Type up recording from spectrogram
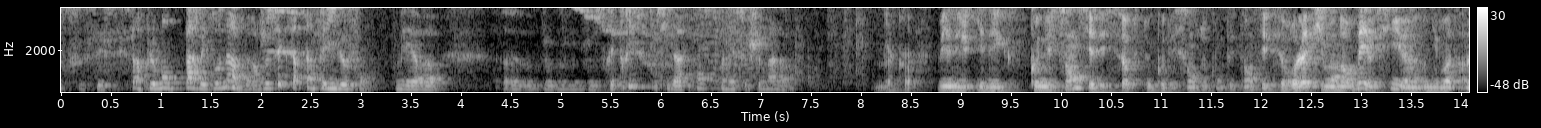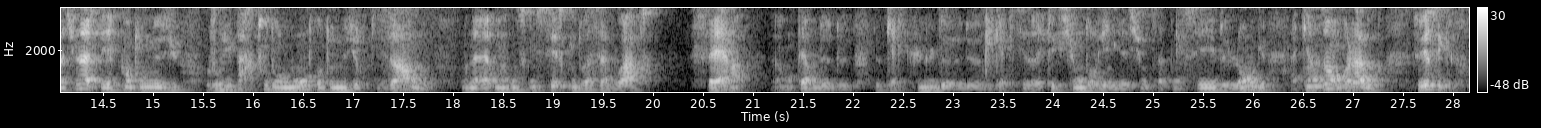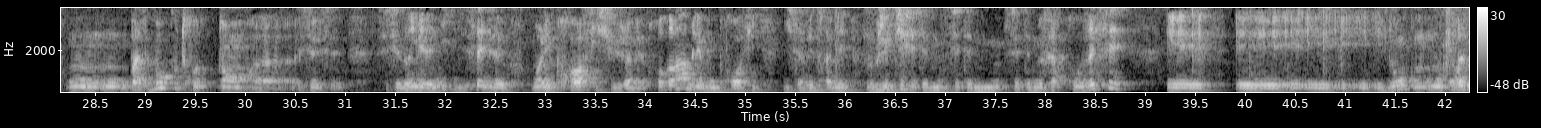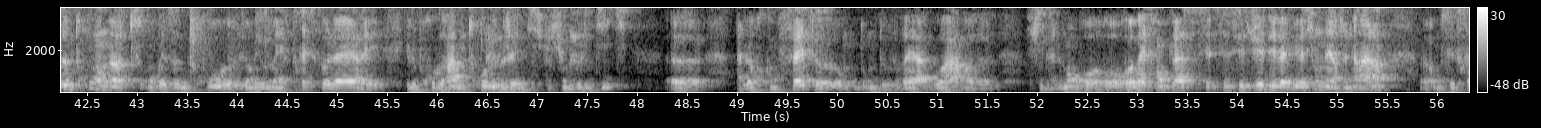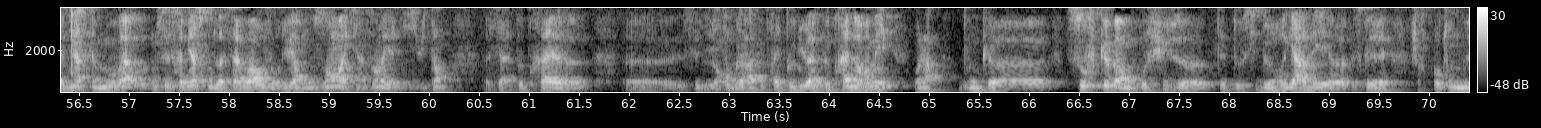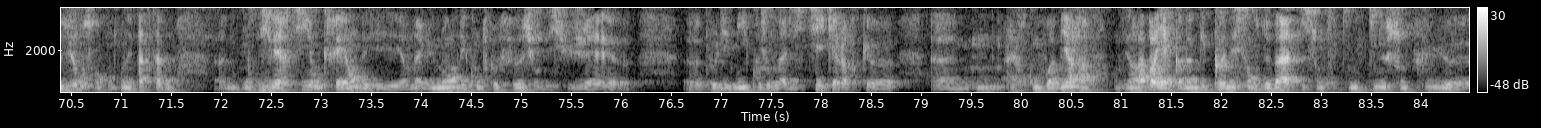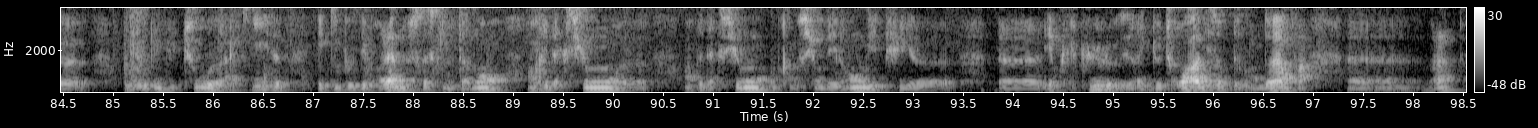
c'est simplement pas raisonnable. Alors, je sais que certains pays le font, mais je, serais triste si la France prenait ce chemin-là. D'accord. Mais il y, a des, connaissances, il y a des socles de connaissances, de compétences, et c'est relativement normé aussi au niveau international. C'est-à-dire quand on mesure, aujourd'hui partout dans le monde, quand on mesure PISA, on, on sait ce qu'on doit savoir faire euh, en termes de, calcul, de, capacité de réflexion, d'organisation de sa pensée, de langue, à 15 ans. Voilà. Donc, ce dire, c'est qu'on on passe beaucoup trop de temps. Euh, c'est Cédric Villani qui disait ça. Il disait Moi, les profs, ils suivent jamais le programme. Les bons profs, ils, savaient très bien. L'objectif, c'était de, me faire progresser. Et, donc, on, on, raisonne trop en notes, on raisonne trop, euh, j'ai envie de manière très scolaire, et, le programme est trop l'objet de discussion politique. Euh, alors qu'en fait, euh, on, devrait avoir euh, finalement remettre en place. C'est le sujet d'évaluation de manière générale. Hein. on sait très bien ce qu'un mot, bah, on sait très bien ce qu'on doit savoir aujourd'hui à 11 ans, à 15 ans et à 18 ans. C'est à peu près, c'est des standards à peu près connus, à peu près normés. Voilà. Donc, sauf que bah, on refuse peut-être aussi de regarder, parce que quand on mesure, on se rend compte qu'on n'est pas très bon. donc on se divertit en créant des, en allumant des contre-feux sur des sujets polémique ou journalistique, alors que euh, alors qu'on voit bien, enfin, on dit dans le il y a quand même des connaissances de base qui, sont, qui, ne sont plus euh, aujourd'hui du tout acquises et qui posent des problèmes, ne serait-ce que notamment en, rédaction, en rédaction, en compréhension des langues et puis et en calcul, des règles de 3, des ordres de grandeur, enfin, voilà,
